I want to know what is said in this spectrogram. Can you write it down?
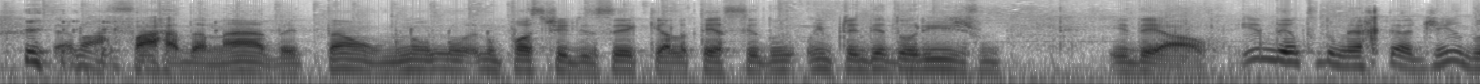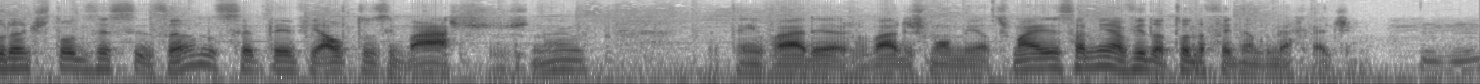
Era uma farra danada. Então, não, não, não posso te dizer que ela tenha sido um empreendedorismo ideal. E dentro do mercadinho, durante todos esses anos, você teve altos e baixos, né? Tem várias, vários momentos. Mas a minha vida toda foi dentro do mercadinho. Uhum.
